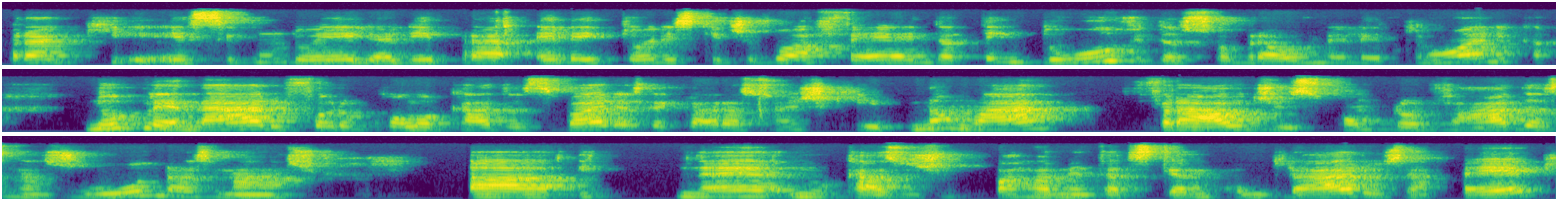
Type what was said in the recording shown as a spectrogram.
para que, segundo ele, ali para eleitores que de boa fé ainda têm dúvidas sobre a urna eletrônica. No plenário foram colocadas várias declarações que não há fraudes comprovadas nas urnas, Márcio, ah, e né, no caso de parlamentares que eram contrários à PEC,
